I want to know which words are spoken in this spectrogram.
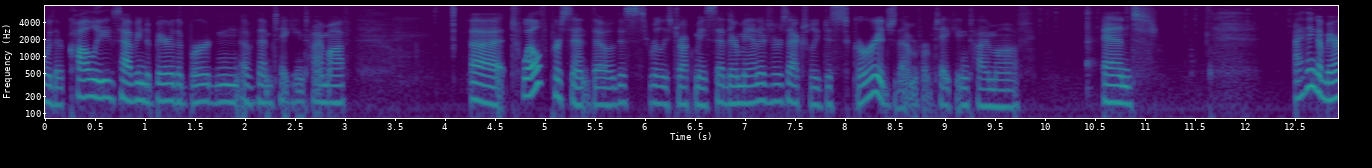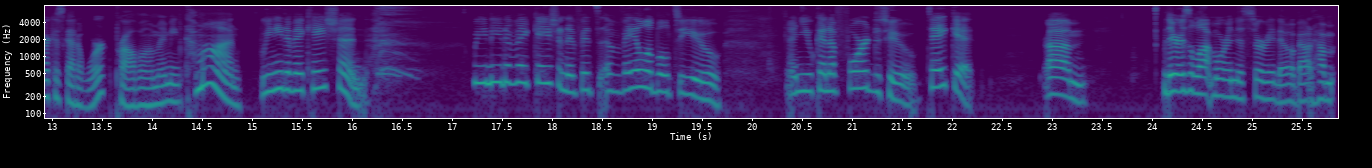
or their colleagues having to bear the burden of them taking time off. Uh, 12%, though, this really struck me, said their managers actually discourage them from taking time off. And I think America's got a work problem. I mean, come on, we need a vacation. we need a vacation if it's available to you and you can afford to take it. Um, there is a lot more in this survey, though, about how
